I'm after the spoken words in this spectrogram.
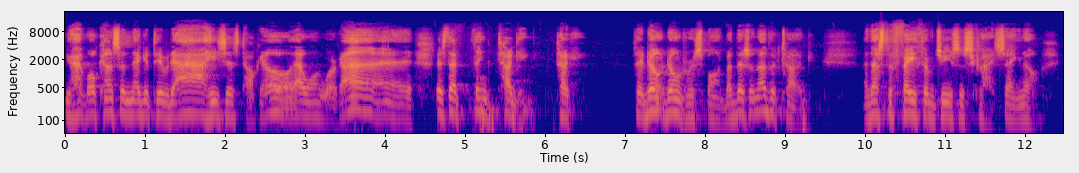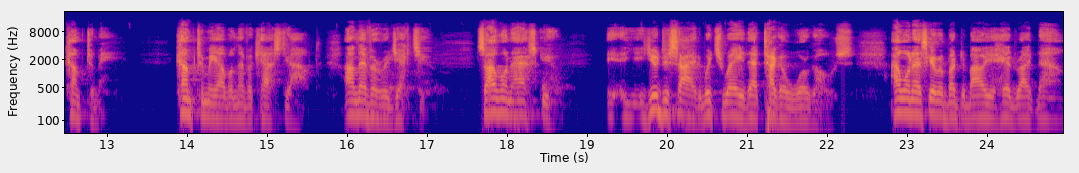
you have all kinds of negativity. Ah, he's just talking. Oh, that won't work. Ah, there's that thing tugging, tugging. Say, don't, don't respond. But there's another tug, and that's the faith of Jesus Christ saying, No, come to me. Come to me, I will never cast you out. I'll never reject you. So I want to ask you, you decide which way that tug of war goes. I want to ask everybody to bow your head right now.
